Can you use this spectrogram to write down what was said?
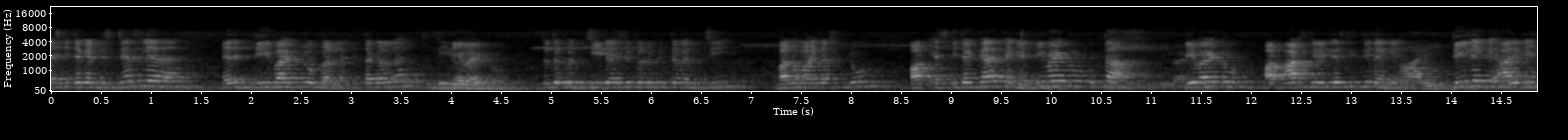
h की जगह डिस्टेंस ले रहे हैं यदि d by 2 कर लें कितना कर लें? by by 2 तो देखो g डैश इक्वल टू कितना g? 1 माइनस 2 और h की जगह क्या रखेंगे? d by 2 कितना? d by 2 और r की रेडियस कितनी लेंगे? RE. d लेंगे r नहीं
